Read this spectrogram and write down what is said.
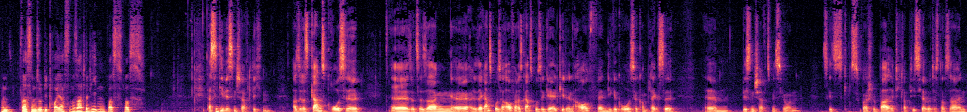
Und was sind so die teuersten Satelliten? Was, was? Das sind die wissenschaftlichen. Also das ganz große, äh, sozusagen, äh, also der ganz große Aufwand, das ganz große Geld geht in aufwendige, große, komplexe ähm, Wissenschaftsmissionen. Es gibt zum Beispiel bald, ich glaube dieses Jahr wird es noch sein,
